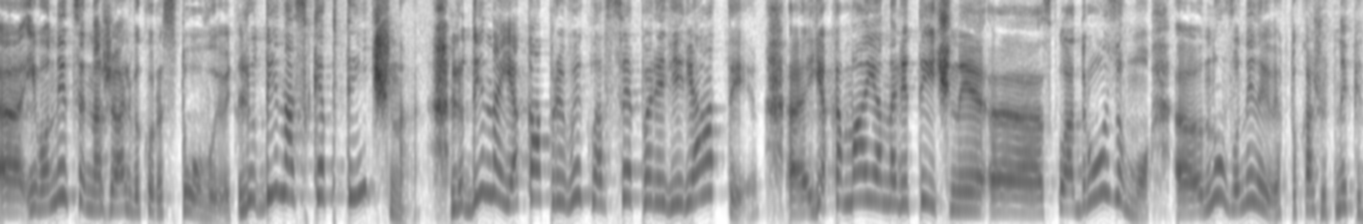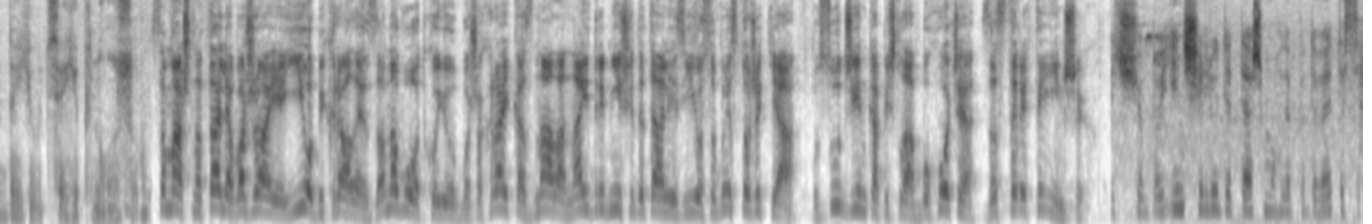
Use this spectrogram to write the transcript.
е, і вони це, на жаль, використовують. Людина скептична, людина, яка привикла все перевіряти, е, яка має аналітичний е, склад розуму, ну вони, як то кажуть, не піддаються гіпнозу. Сама ж Наталя вважає, її обікрали за наводкою, бо шахрайка знала найдрібніші деталі з її особистого життя. У суд жінка пішла, бо хоче застерегти інших. щоб інші люди теж могли подивитися.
